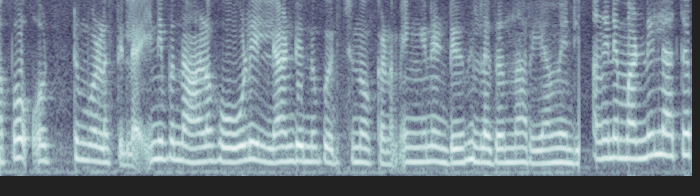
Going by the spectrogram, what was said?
അപ്പോൾ ഒട്ടും പൊള്ളത്തില്ല. ഇനിയിപ്പോൾ നാളെ ഹോൾ ഇല്ലാണ്ട് ഇന്ന് പൊരിച്ചു നോക്കണം. എങ്ങനെയുണ്ട് എന്നുള്ളതൊന്ന് അറിയാൻ വേണ്ടി. അങ്ങനെ മണ്ണില്ലാത്ത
